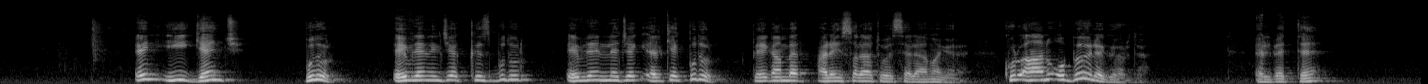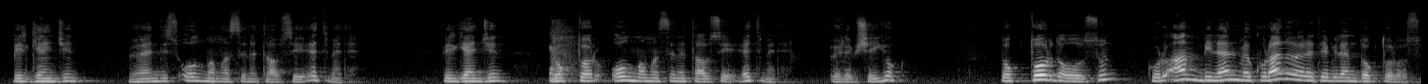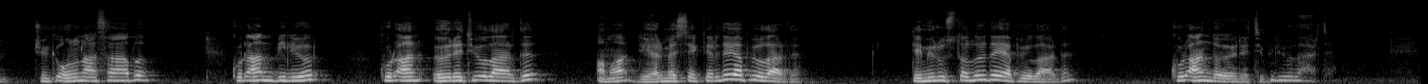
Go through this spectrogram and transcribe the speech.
En iyi genç budur. Evlenilecek kız budur. Evlenilecek erkek budur. Peygamber aleyhissalatu vesselama göre. Kur'an'ı o böyle gördü. elbette bir gencin mühendis olmamasını tavsiye etmedi. Bir gencin doktor olmamasını tavsiye etmedi. Öyle bir şey yok. Doktor da olsun, Kur'an bilen ve Kur'an öğretebilen doktor olsun. Çünkü onun ashabı Kur'an biliyor, Kur'an öğretiyorlardı ama diğer meslekleri de yapıyorlardı. Demir ustalığı da yapıyorlardı. Kur'an da öğretebiliyorlardı.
